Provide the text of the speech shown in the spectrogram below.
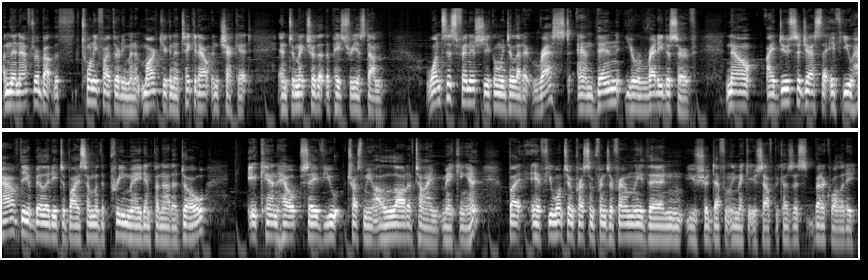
And then after about the 25-30 minute mark, you're going to take it out and check it and to make sure that the pastry is done. Once it's finished, you're going to let it rest and then you're ready to serve. Now, I do suggest that if you have the ability to buy some of the pre-made empanada dough, it can help save you, trust me, a lot of time making it. But if you want to impress some friends or family, then you should definitely make it yourself because it's better quality.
